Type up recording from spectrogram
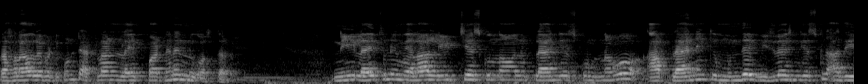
ప్రహ్లాదలో పెట్టుకుంటే అట్లాంటి లైఫ్ పార్ట్నరే నీకు వస్తాడు. నీ లైఫ్ నువ్వు ఎలా లీడ్ చేసుకుందాం అని ప్లాన్ చేసుకుంటున్నావో ఆ ప్లానింగ్కి ముందే విజులేషన్ చేసుకుని అది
